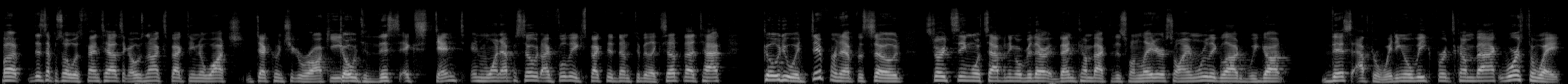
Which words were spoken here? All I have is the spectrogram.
But this episode was fantastic. I was not expecting to watch Deku and Shigaraki go to this extent in one episode. I fully expected them to be like, set up that attack, go to a different episode, start seeing what's happening over there, then come back to this one later. So I'm really glad we got this after waiting a week for it to come back. Worth the wait.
